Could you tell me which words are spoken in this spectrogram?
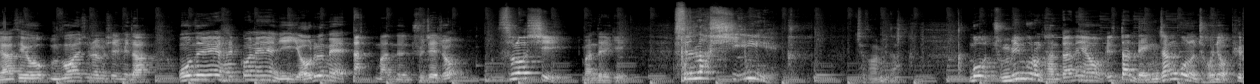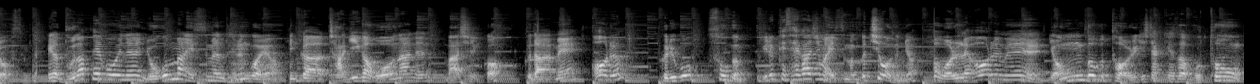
안녕하세요. 문성환 실험실입니다. 오늘 할 거는 이 여름에 딱 맞는 주제죠. 슬러시 만들기. 슬러시! 죄송합니다. 뭐 준비물은 간단해요. 일단 냉장고는 전혀 필요 없습니다. 그러니까 눈앞에 보이는 요것만 있으면 되는 거예요. 그러니까 자기가 원하는 마실 거 그 다음에 얼음 그리고 소금. 이렇게 세 가지만 있으면 끝이거든요. 원래 얼음은 0도부터 얼기 시작해서 보통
